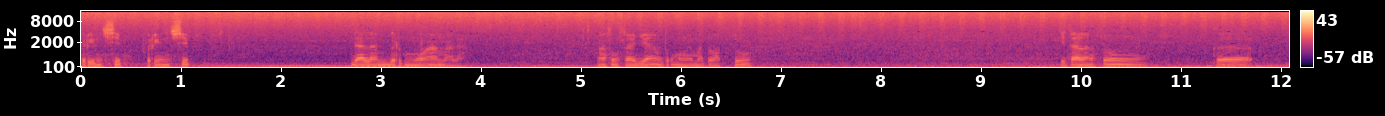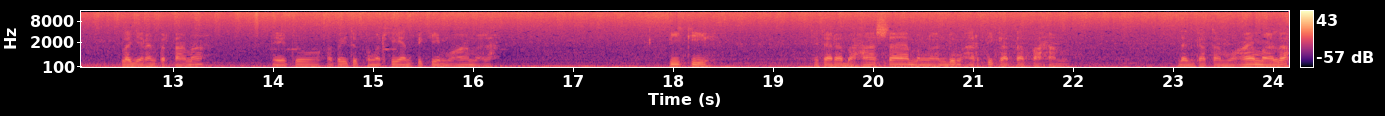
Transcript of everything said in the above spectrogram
prinsip-prinsip dalam bermuamalah. Langsung saja untuk menghemat waktu kita langsung ke pelajaran pertama yaitu apa itu pengertian fikih muamalah. Fikih secara bahasa mengandung arti kata paham dan kata muamalah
